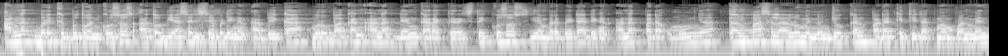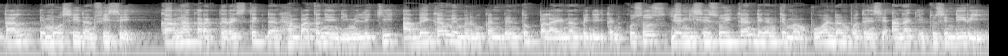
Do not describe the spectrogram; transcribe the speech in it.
Anak berkebutuhan khusus atau biasa disebut dengan ABK merupakan anak dengan karakteristik khusus yang berbeda dengan anak pada umumnya tanpa selalu menunjukkan pada ketidakmampuan mental, emosi, dan fisik. Karena karakteristik dan hambatan yang dimiliki, ABK memerlukan bentuk pelayanan pendidikan khusus yang disesuaikan dengan kemampuan dan potensi anak itu sendiri.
